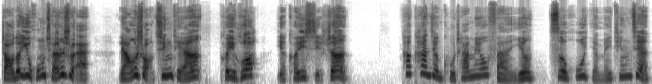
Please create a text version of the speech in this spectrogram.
找的一泓泉水。凉爽清甜，可以喝，也可以洗身。他看见苦茶没有反应，似乎也没听见，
